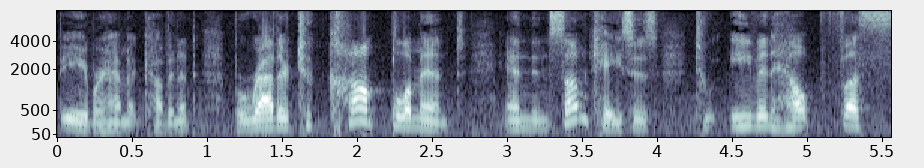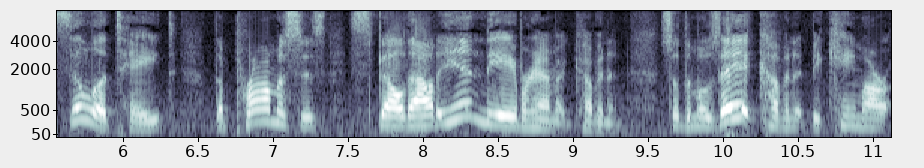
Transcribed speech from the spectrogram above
the Abrahamic covenant, but rather to complement and in some cases to even help facilitate the promises spelled out in the Abrahamic covenant. So the Mosaic covenant became our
